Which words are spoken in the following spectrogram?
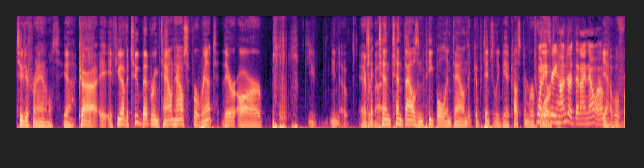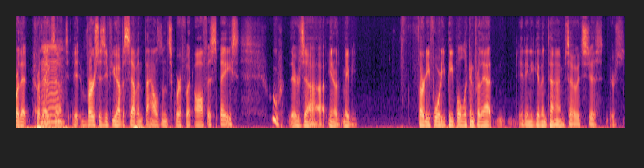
two different animals. Yeah. If you have a two bedroom townhouse for rent, there are you you know Everybody. 10 10,000 people in town that could potentially be a customer. Twenty three hundred that I know of. Yeah, well, for that for those uh, it, versus if you have a seven thousand square foot office space, whew, there's uh you know maybe 30, 40 people looking for that at any given time. So it's just there's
